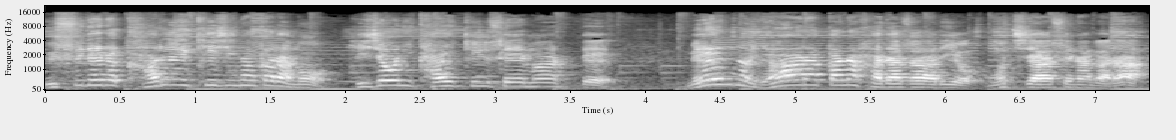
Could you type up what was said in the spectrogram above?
薄手で軽い生地ながらも非常に耐久性もあって綿の柔らかな肌触りを持ち合わせながら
